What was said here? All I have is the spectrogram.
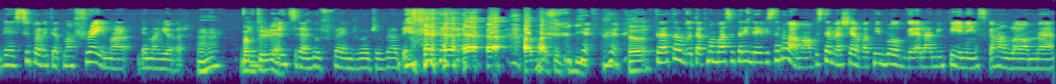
det är superviktigt att man framar det man gör. Mhm. Vad betyder det? Inte sådär Who framed Roger Rabbit. att man sitter dit. Ja. Tvärtom, att man bara sätter in det i vissa ramar och bestämmer själv att min blogg eller min tidning ska handla om, eh,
